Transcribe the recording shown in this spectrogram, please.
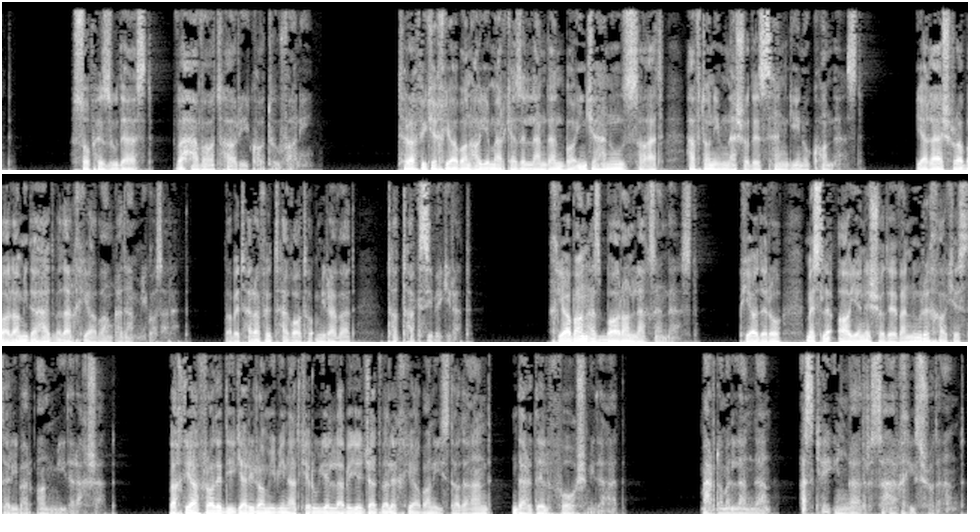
صبح زود است و هوا تاریک و طوفانی. ترافیک خیابانهای مرکز لندن با اینکه هنوز ساعت هفت و نیم نشده سنگین و کند است. یقش را بالا می دهد و در خیابان قدم می گذارد و به طرف تقاطع می رود تا تاکسی بگیرد. خیابان از باران لغزنده است. پیاده رو مثل آینه شده و نور خاکستری بر آن می درخشد. وقتی افراد دیگری را می بیند که روی لبه جدول خیابان ایستاده اند در دل فوش می دهد. مردم لندن از که اینقدر سهرخیز شده اند.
